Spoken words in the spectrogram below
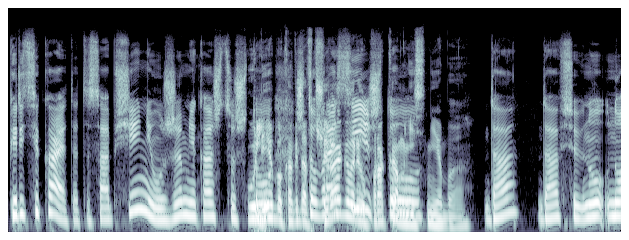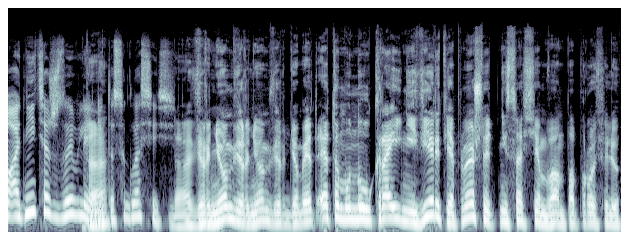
перетекает это сообщение уже, мне кажется, что... Кулеба, когда что вчера России, говорил про камни с неба. Да, да, все. Ну, ну, одни и те же заявления, да. ты согласись. Да, вернем, вернем, вернем. Это, этому на Украине верят. Я понимаю, что это не совсем вам по профилю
